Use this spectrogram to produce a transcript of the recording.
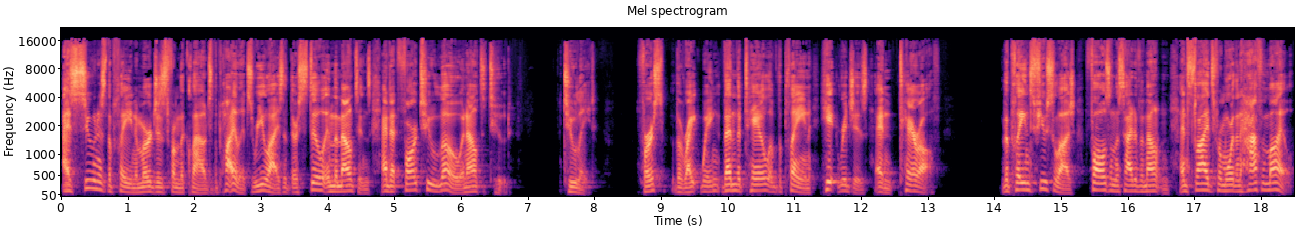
As soon as the plane emerges from the clouds, the pilots realize that they're still in the mountains and at far too low an altitude. Too late. First, the right wing, then the tail of the plane hit ridges and tear off. The plane's fuselage falls on the side of a mountain and slides for more than half a mile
